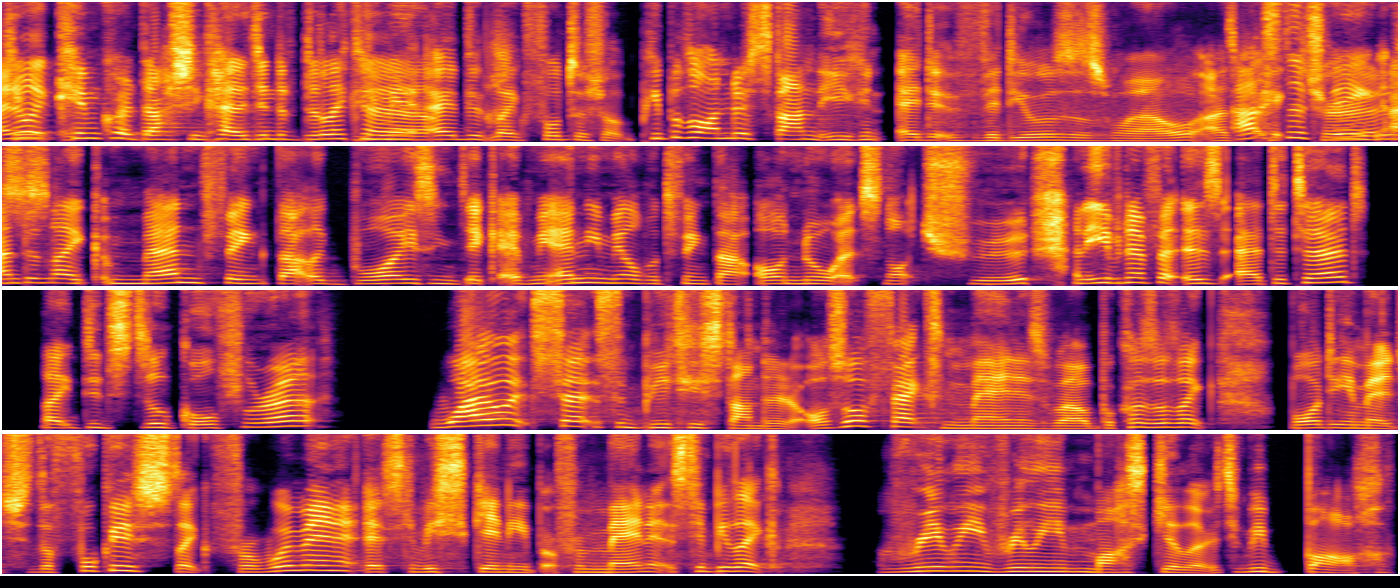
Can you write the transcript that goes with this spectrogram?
I know like Kim Kardashian kind of did, did like a, edit like Photoshop. People don't understand that you can edit videos as well as That's pictures. the thing. And then like men think that like boys and like I mean any male would think that, oh no, it's not true. And even if it is edited, like they'd still go for it. while it sets the beauty standard, it also affects men as well because of like body image. The focus, like for women, it's to be skinny, but for men, it's to be like really, really muscular, to be buff.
